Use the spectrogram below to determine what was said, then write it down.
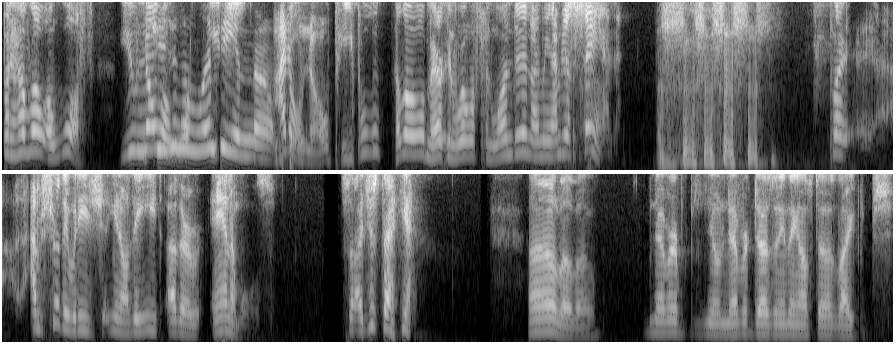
but hello, a wolf. You know, She's an Olympian though. I don't know people. Hello, American Werewolf in London. I mean, I'm just saying. But uh, I'm sure they would eat. You know, they eat other animals. So I just, yeah. Oh, Lolo, never, you know, never does anything else to like psh,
